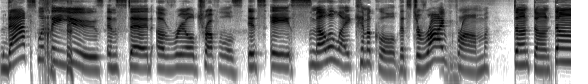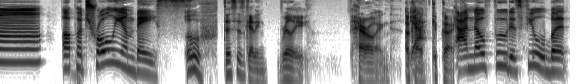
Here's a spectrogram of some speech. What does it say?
That's what they use instead of real truffles. It's a smell alike chemical that's derived from dun dun dun a petroleum base. Ooh, this is getting really harrowing. Okay, Yeah. keep going. I know food is fuel, but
